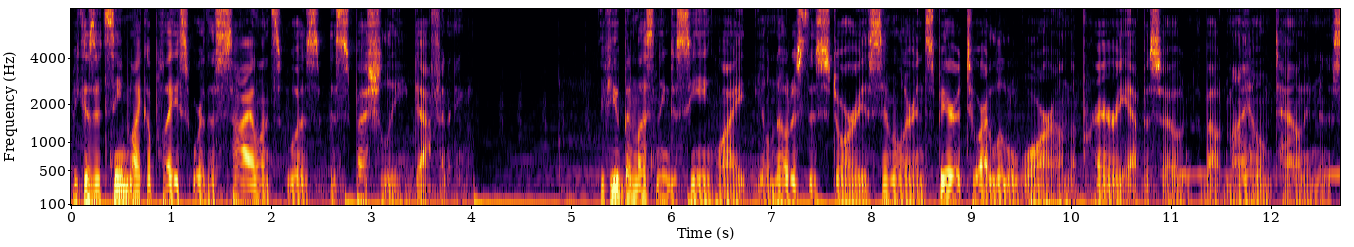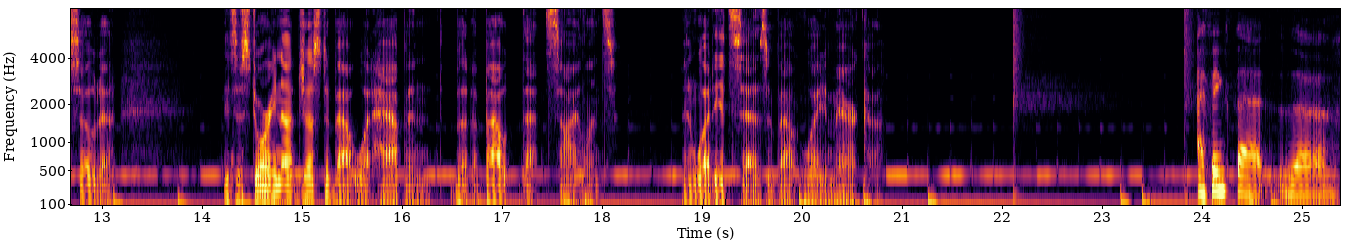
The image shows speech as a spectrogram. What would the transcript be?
because it seemed like a place where the silence was especially deafening. If you've been listening to Seeing White, you'll notice this story is similar in spirit to our Little War on the Prairie episode about my hometown in Minnesota, it's a story not just about what happened, but about that silence and what it says about white America. I think that the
